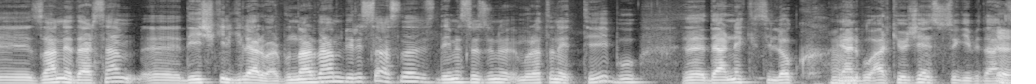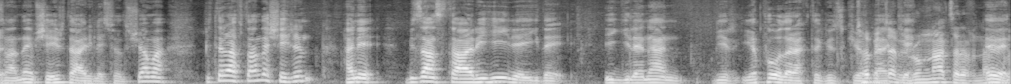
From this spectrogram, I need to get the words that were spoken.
e, zannedersem e, değişik ilgiler var. Bunlardan birisi aslında demin sözünü Murat'ın ettiği bu e, dernek Silok yani bu arkeoloji enstitüsü gibi de aynı Evet. zamanda hem şehir tarihiyle çalışıyor ama bir taraftan da şehrin hani Bizans tarihiyle ilgili ilgilenen bir yapı olarak da gözüküyor tabii, belki. Tabii Rumlar tarafından Evet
